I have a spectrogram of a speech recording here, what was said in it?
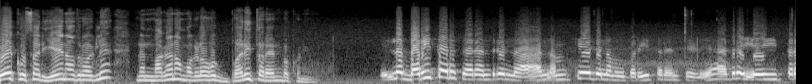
ಬೇಕು ಸರ್ ಏನಾದರೂ ಆಗಲಿ ನನ್ನ ಮಗನ ಮಗಳ ಹೋಗಿ ಬರೀತಾರೆ ಅನ್ಬೇಕು ನೀವು. ಇಲ್ಲ ಬರೀತಾರೆ ಸರ್ ಅಂದ್ರೆ ನಂಬಿಕೆ ಇದೆ ನಮ್ಗೆ ಬರೀತಾರೆ ಅಂತ ಹೇಳಿ ಆದ್ರೆ ಈ- ಈ ತರ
